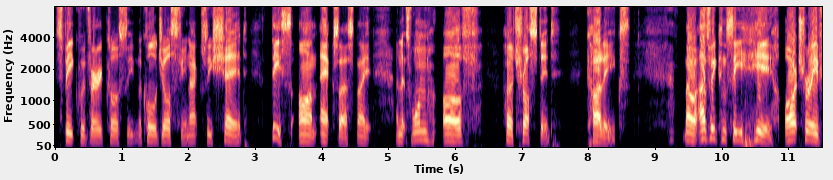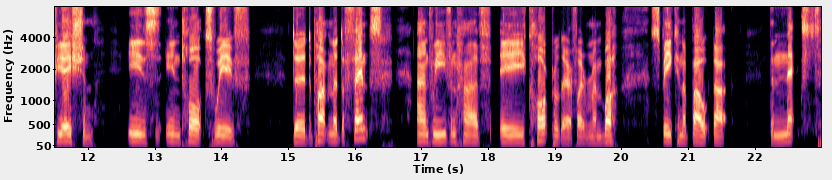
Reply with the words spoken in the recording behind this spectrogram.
speak with very closely, Nicole Josephine, actually shared this on X last night, and it's one of her trusted colleagues. Now, as we can see here, Archer Aviation is in talks with the Department of Defense, and we even have a corporal there, if I remember, speaking about that the next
